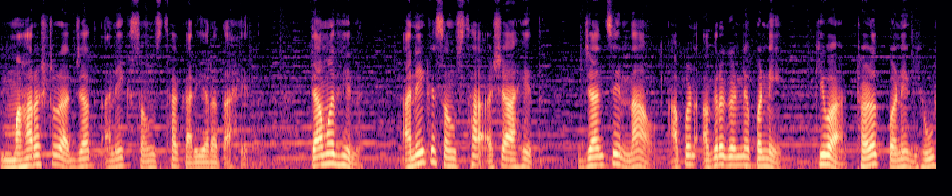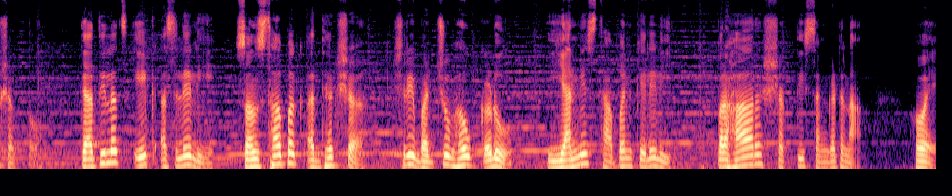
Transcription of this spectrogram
महाराष्ट्र राज्यात अनेक संस्था कार्यरत आहेत. त्यामधील अनेक संस्था अशा आहेत ज्यांचे नाव आपण अग्रगण्यपणे किंवा ठळकपणे घेऊ शकतो. त्यातीलच एक असलेली संस्थापक अध्यक्ष श्री बच्चूभाऊ कडू यांनी स्थापन केलेली प्रहार शक्ती संघटना. होय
